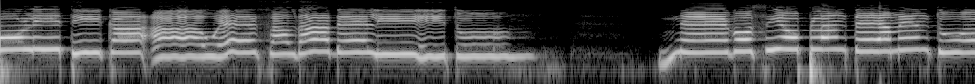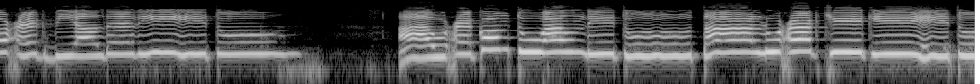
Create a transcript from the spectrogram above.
politika hau ez alda delitu. Negozio planteamentu horrek bi alde ditu, aurre kontu handitu, talurrak txikitu.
